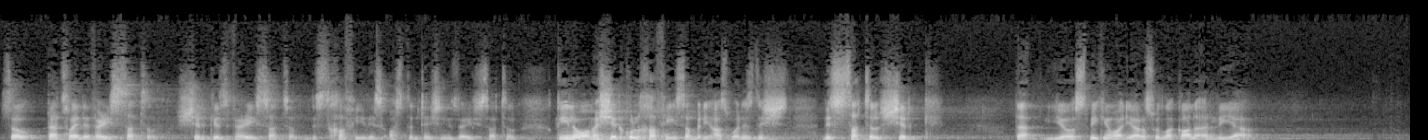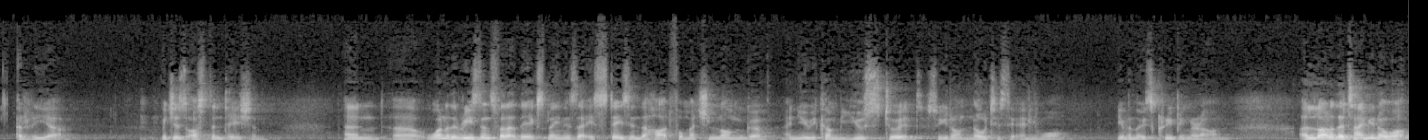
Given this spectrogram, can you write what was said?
So that's why they're very subtle. Shirk is very subtle. This khafi, this ostentation is very subtle. قيل وما الشرك الخفي Somebody asked, what is this, this subtle shirk? that you're speaking about, Ya Rasulullah, qala al-riya. Al-riya, which is ostentation. And uh, one of the reasons for that they explain is that it stays in the heart for much longer and you become used to it so you don't notice it anymore, even though it's creeping around. A lot of the time, you know what?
